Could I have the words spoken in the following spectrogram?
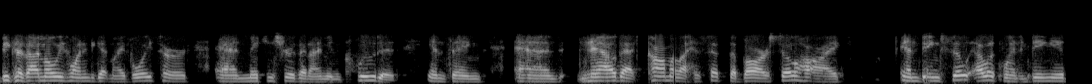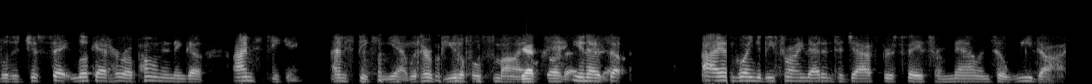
because I'm always wanting to get my voice heard and making sure that I'm included in things. And now that Kamala has set the bar so high and being so eloquent and being able to just say, look at her opponent and go, I'm speaking. I'm speaking, yeah, with her beautiful smile. Yeah. You know, yeah. so I am going to be throwing that into Jasper's face from now until we die.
